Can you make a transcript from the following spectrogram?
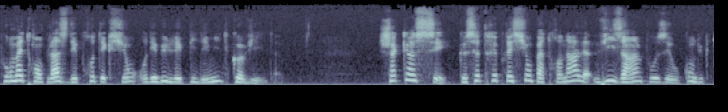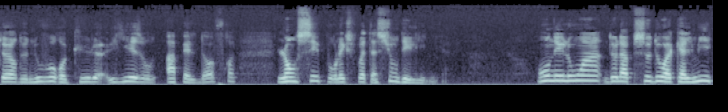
pour mettre en place des protections au début de l'épidémie de Covid. Chacun sait que cette répression patronale vise à imposer aux conducteurs de nouveaux reculs liés aux appels d'offres lancés pour l'exploitation des lignes. On est loin de la pseudo-accalmie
